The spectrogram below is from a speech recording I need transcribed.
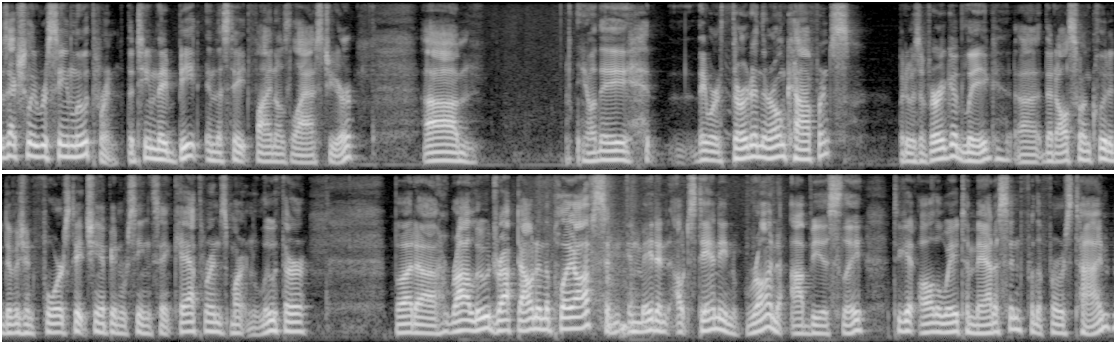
was actually Racine Lutheran, the team they beat in the state finals last year. Um, you know, they they were third in their own conference, but it was a very good league uh, that also included Division Four state champion Racine St. Catherine's, Martin Luther. But uh, Ralu dropped down in the playoffs and, and, made an outstanding run, obviously, to get all the way to Madison for the first time.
